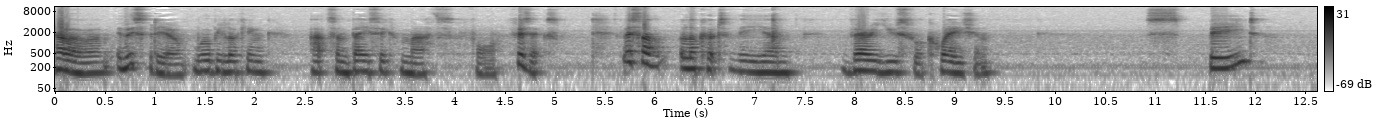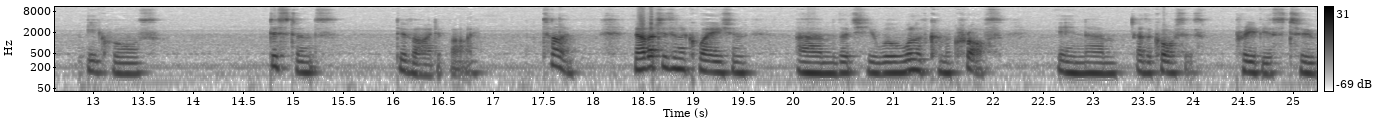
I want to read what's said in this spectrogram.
Hello, um, in this video we'll be looking at some basic maths for physics. Let's have a look at the um, very useful equation. Speed equals distance divided by time. Now that is an equation um, that you will, will have come across in um, other courses previous to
